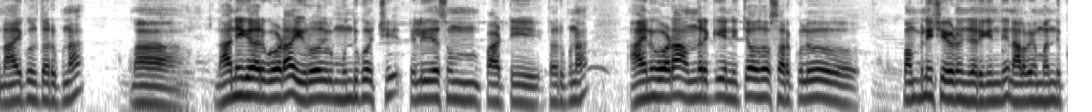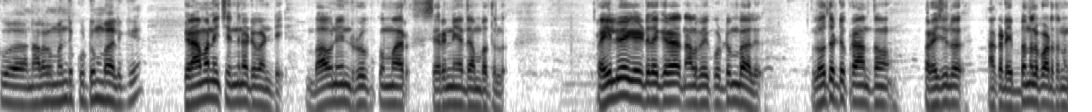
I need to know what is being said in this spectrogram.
నాయకుల తరపున మా నానిగారు కూడా ఈరోజు ముందుకు వచ్చి తెలుగుదేశం పార్టీ తరపున ఆయన కూడా అందరికీ నిత్యావసర సరుకులు పంపిణీ చేయడం జరిగింది. నలభై మంది నలభై మంది కుటుంబాలకి. గ్రామానికి చెందినటువంటి భావనేని రూపకుమార్ శరణ్య దంపతులు. రైల్వే గేట్ దగ్గర నలభై కుటుంబాలు. లోతట్టు ప్రాంతం ప్రజలు అక్కడ ఇబ్బందులు పడుతున్న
